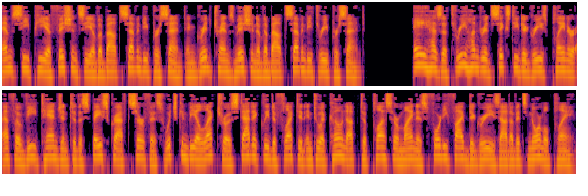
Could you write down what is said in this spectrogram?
MCP efficiency of about 70% and grid transmission of about 73%. A has a 360 degrees planar FOV tangent to the spacecraft surface which can be electrostatically deflected into a cone up to plus or minus 45 degrees out of its normal plane.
